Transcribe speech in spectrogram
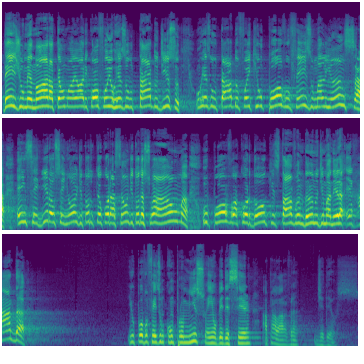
desde o menor até o maior. E qual foi o resultado disso? O resultado foi que o povo fez uma aliança em seguir ao Senhor de todo o teu coração, de toda a sua alma. O povo acordou que estava andando de maneira errada. E o povo fez um compromisso em obedecer a palavra de Deus.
